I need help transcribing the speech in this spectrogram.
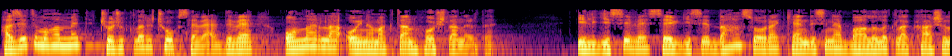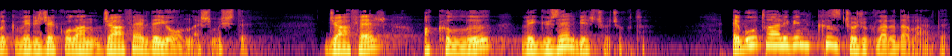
Hz. Muhammed çocukları çok severdi ve onlarla oynamaktan hoşlanırdı. İlgisi ve sevgisi daha sonra kendisine bağlılıkla karşılık verecek olan Cafer'de yoğunlaşmıştı. Cafer akıllı ve güzel bir çocuktu. Ebu Talib'in kız çocukları da vardı.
